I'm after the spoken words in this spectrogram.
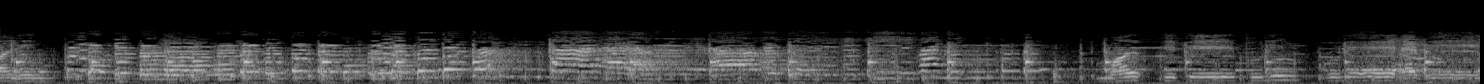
ජීවනින් මල් සිතේ තුලින් කුලේ හැදී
